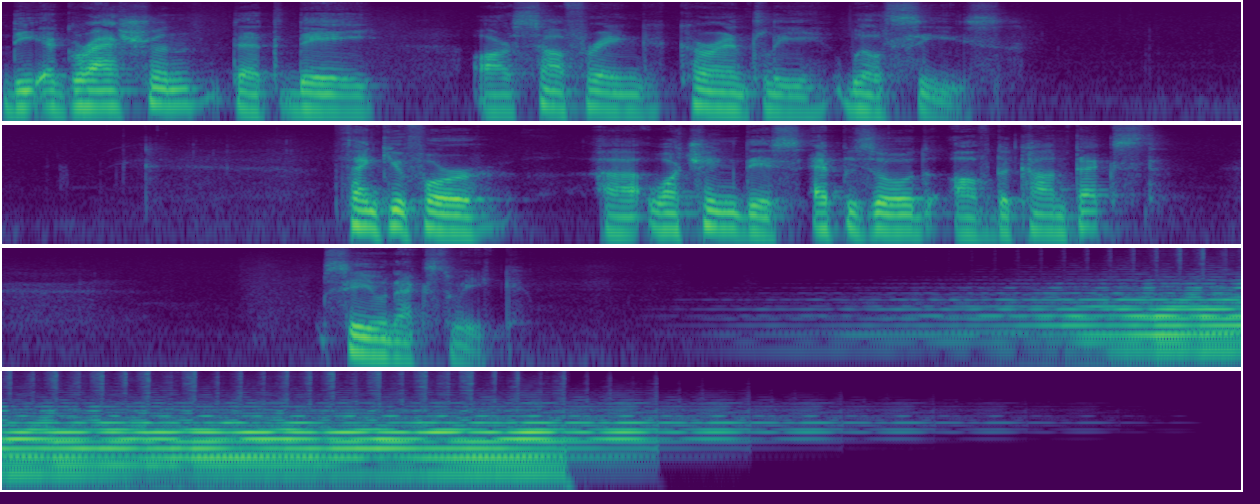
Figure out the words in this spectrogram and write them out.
the aggression that they are suffering currently will cease. Thank you for uh, watching this episode of The Context. See you next week.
